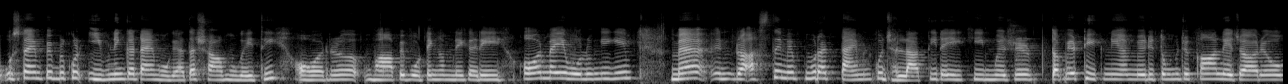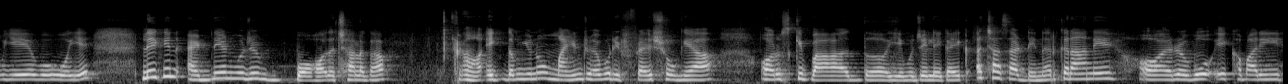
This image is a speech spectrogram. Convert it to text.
उस टाइम पे बिल्कुल इवनिंग का टाइम हो गया था, शाम हो गई थी और वहाँ पे बोटिंग हमने करी और मैं ये बोलूँगी कि मैं इन रास्ते में पूरा टाइम इनको झल्लाती रही कि मुझे तबीयत ठीक नहीं है, मेरी तो मुझे कहाँ ले जा रहे हो, ये, वो वो, ये। लेकिन एट द एंड मुझे बहुत अच्छा लगा। एकदम यू नो माइंड जो है वो रिफ़्रेश हो गया और उसके बाद ये मुझे ले लेगा एक अच्छा सा डिनर कराने और वो एक हमारी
